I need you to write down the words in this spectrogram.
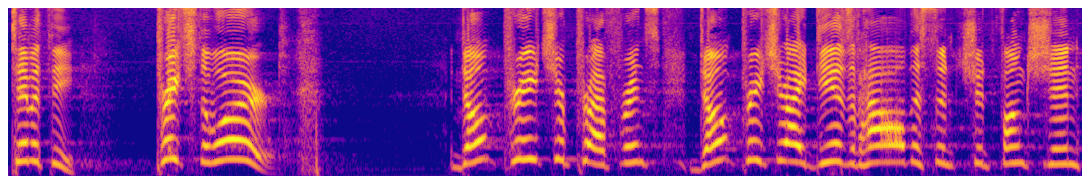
Timothy, preach the word. Don't preach your preference. Don't preach your ideas of how all this should function.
